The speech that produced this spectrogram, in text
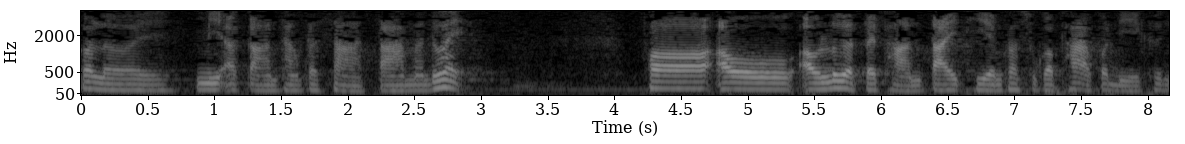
ก็เลยมีอาการทางประสาทตามมาด้วย พอเอาเอาเลือดไปผ่านไตเทียมเขาสุขภาพก็ดีขึ้น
